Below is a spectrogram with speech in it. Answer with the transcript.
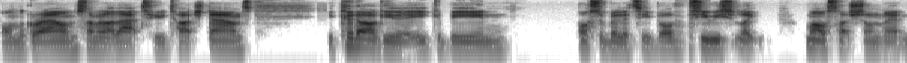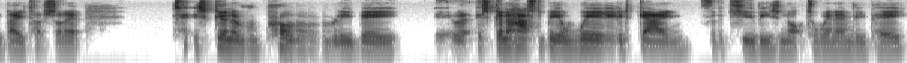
on the ground, something like that, two touchdowns, you could argue that he could be in possibility. But obviously, we should, like Miles touched on it and Dave touched on it. It's going to probably be it's going to have to be a weird game for the QBs not to win MVP.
